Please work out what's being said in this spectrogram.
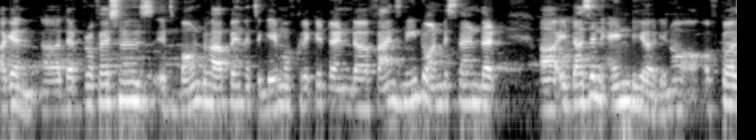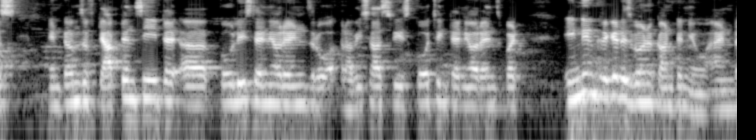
again, uh, they're professionals. It's bound to happen. It's a game of cricket, and uh, fans need to understand that uh, it doesn't end here. You know, of course, in terms of captaincy, te- Kohli's tenure ends, Ravi Shastri's coaching tenure ends, but Indian cricket is going to continue, and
